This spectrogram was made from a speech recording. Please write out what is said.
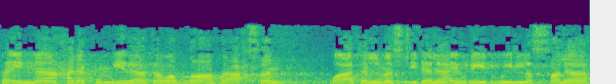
فإن أحدكم إذا توضأ فأحسن. وأتى المسجد لا يريد إلا الصلاة.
